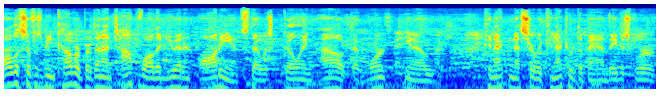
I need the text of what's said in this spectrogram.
all the stuff was being covered. But then on top of all that, you had an audience that was going out that weren't you know connect necessarily connected with the band. They just were.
